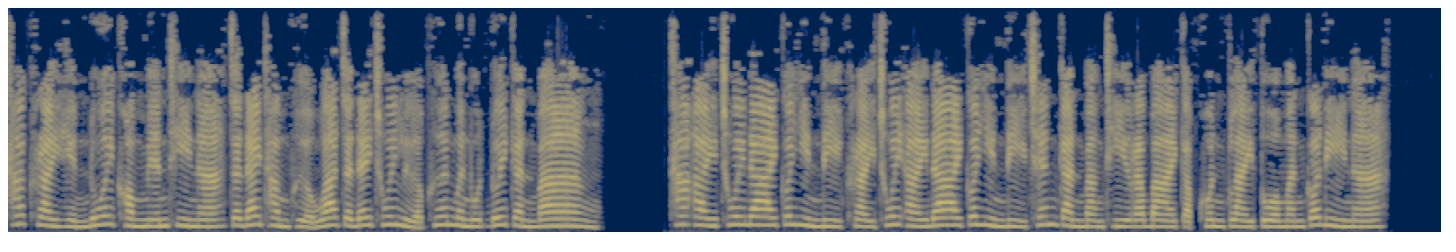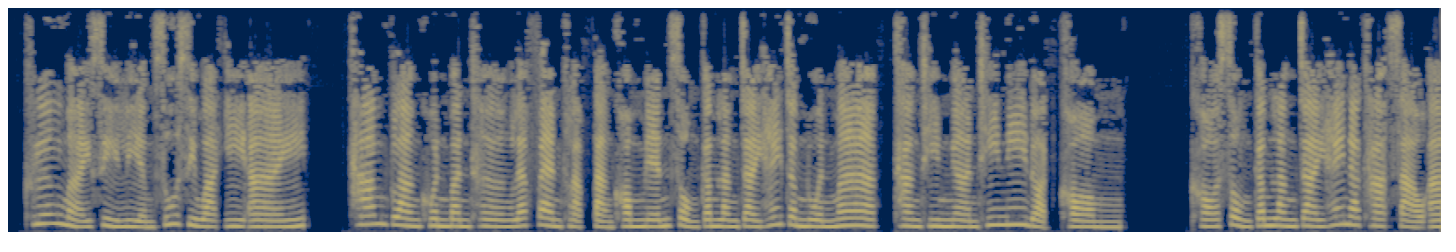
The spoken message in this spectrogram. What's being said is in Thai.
ถ้าใครเห็นด้วยคอมเมนต์ทีนะ จะได้ทำเผื่อว่าจะได้ช่วยเหลือเพื่อนมนุษย์ด้วยกันบ้าง ถ้าไอช่วยได้ก็ยินดีใครช่วยไอได้ก็ยินดีเช่นกันบางทีระบายกับคนไกลตัวมันก็ดีนะ เครื่องหมายสี่เหลี่ยมสู้สิวะอีไอท่ามกลางคนบันเทิงและแฟนคลับต่างคอมเมนต์ส่งกำลังใจให้จำนวนมาก ทางทีมงานที่นี่ .com ขอส่งกำลังใจให้นะคะสาวไอ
